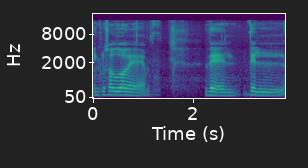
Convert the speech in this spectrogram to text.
incluso dudo de del, del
